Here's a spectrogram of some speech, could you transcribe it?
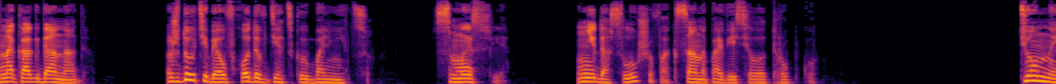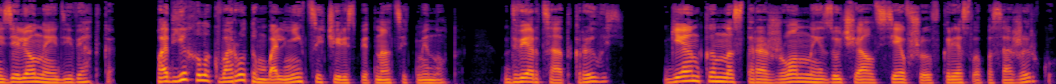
На когда надо? Жду тебя у входа в детскую больницу. В смысле? Не дослушав, Оксана повесила трубку. Темная зеленая девятка подъехала к воротам больницы через 15 минут. Дверца открылась. Генкон настороженно изучал севшую в кресло пассажирку.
